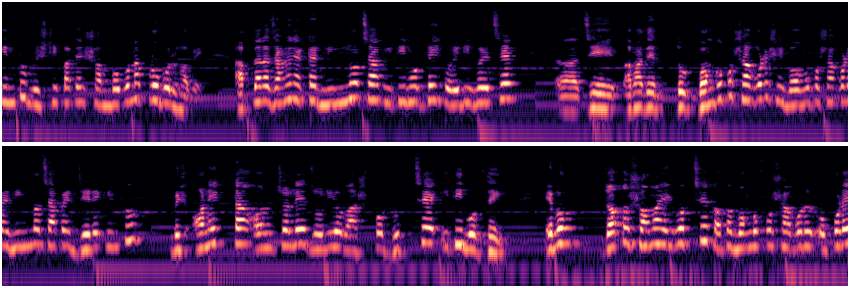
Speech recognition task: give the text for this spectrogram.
কিন্তু বৃষ্টিপাতের সম্ভাবনা প্রবল হবে। আপনারা জানেন, একটা নিম্নচাপ ইতিমধ্যেই তৈরি হয়েছে যে আমাদের বঙ্গোপসাগরে, সেই বঙ্গোপসাগরে নিম্নচাপের জেরে কিন্তু বেশ অনেকটা অঞ্চলে জলীয় বাষ্প ঢুকছে ইতিমধ্যেই। এবং যত সময় এগোচ্ছে, তত বঙ্গোপসাগরের ওপরে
